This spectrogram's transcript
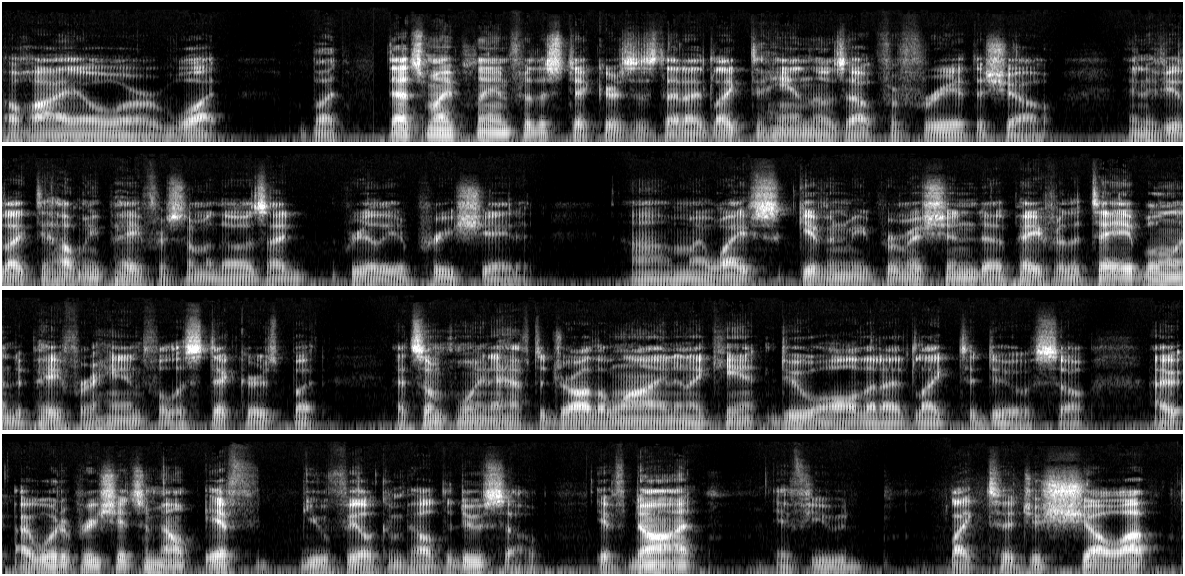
Ohio or what. But that's my plan for the stickers is that I'd like to hand those out for free at the show. And if you'd like to help me pay for some of those, I'd really appreciate it. Um, my wife's given me permission to pay for the table and to pay for a handful of stickers, but at some point I have to draw the line and I can't do all that I'd like to do. So I, I would appreciate some help if you feel compelled to do so. If not, if you'd like to just show up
